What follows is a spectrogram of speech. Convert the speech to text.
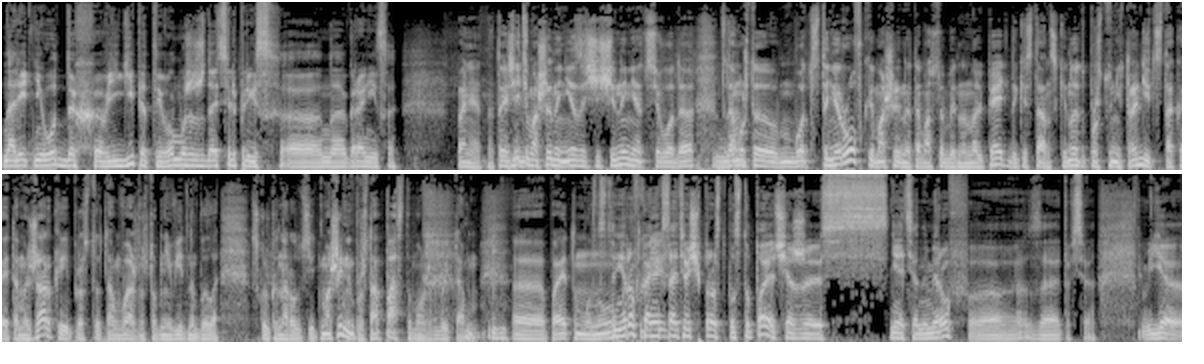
на летний отдых в Египет, его может ждать сюрприз на границе. Понятно. То есть эти машины не защищены не от всего, да? Потому да. что вот с тонировкой машины, там особенно 0,5 дагестанские, ну это просто у них традиция такая, там и жарко, и просто там важно, чтобы не видно было, сколько народу сидит в машине, просто опасно может быть там. Э, поэтому, ну. С тонировкой они, кстати, очень просто поступают. Сейчас же снятие номеров э, за это все. Я,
